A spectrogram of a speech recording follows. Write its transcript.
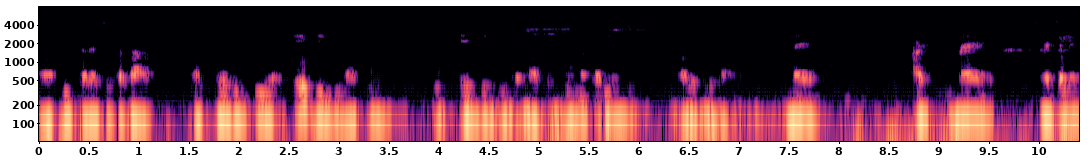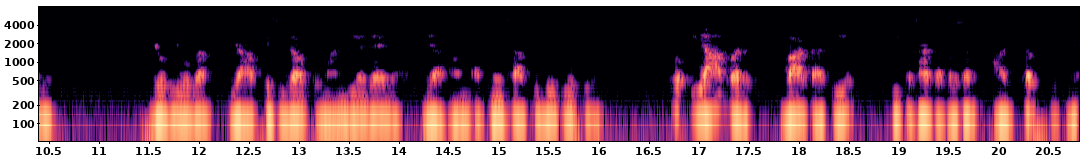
और जिस तरह से कथा अब दो दिन की है, एक दिन की बाकी है, इस एक दिन की कथा को पूर्ण कर लेंगे और उसके बाद नए नए इसमें चलेंगे। जो भी होगा, या आपके सुझाव को मान लिया जाएगा, या हम अपने हिसाब से देख लेते हैं। तो यहाँ पर बात आती है कि कथा का प्रसंग आज सब छूट में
